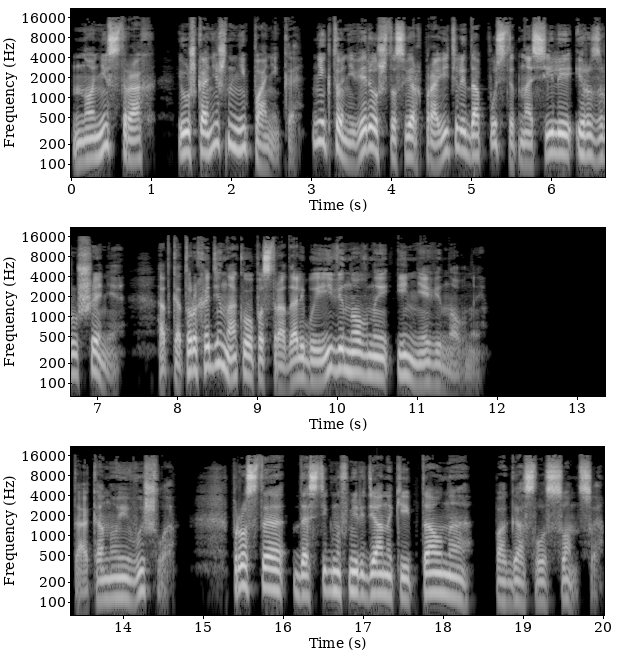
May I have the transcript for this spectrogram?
но не страх и уж, конечно, не паника. Никто не верил, что сверхправители допустят насилие и разрушение, от которых одинаково пострадали бы и виновные, и невиновные. Так оно и вышло. Просто, достигнув меридиана Кейптауна, погасло солнце.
